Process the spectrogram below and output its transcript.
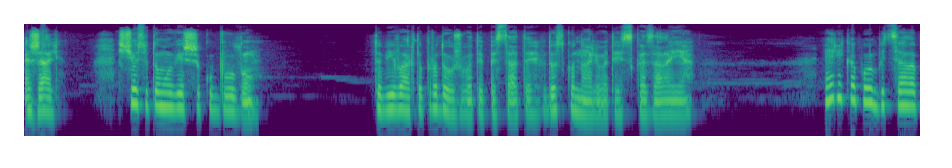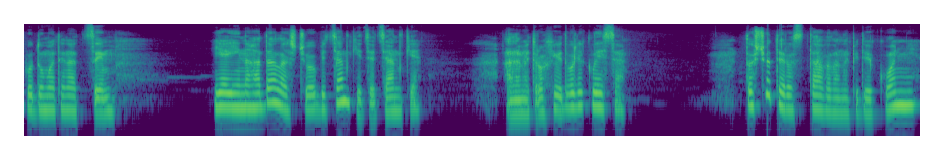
Жаль, щось у тому віршику було. Тобі варто продовжувати писати, вдосконалюватись, сказала я. Еріка пообіцяла подумати над цим. Я їй нагадала, що обіцянки цяцянки, але ми трохи відволіклися. То що ти розставила на підвіконні?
